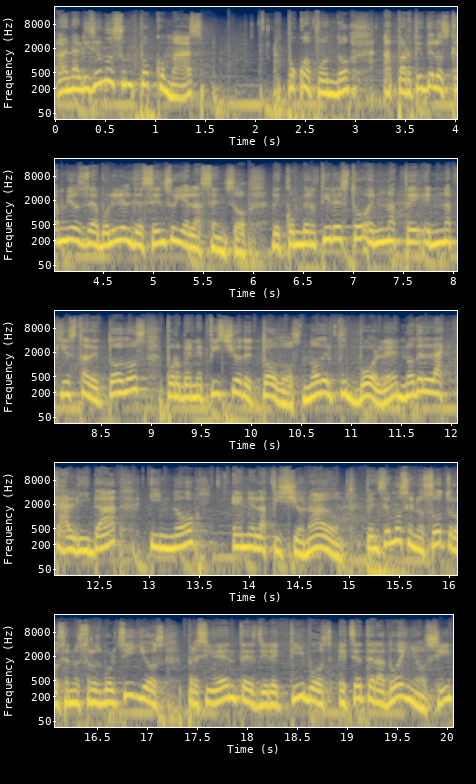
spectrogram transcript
Analicemos un poco más poco a fondo a partir de los cambios de abolir el descenso y el ascenso, de convertir esto en una, fe, en una fiesta de todos por beneficio de todos, no del fútbol, ¿eh? no de la calidad y no en el aficionado. Pensemos en nosotros, en nuestros bolsillos, presidentes, directivos, etcétera, dueños, ¿sí?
